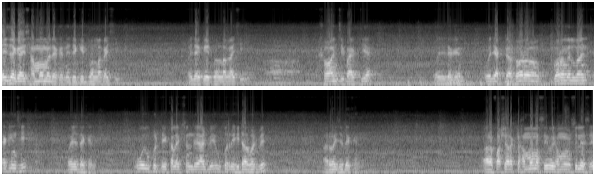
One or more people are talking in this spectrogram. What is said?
এই যে গাই হাম্মামে দেখেন, এই যে গেট বল লাগাইছি। ওই যে গেট বল লাগাইছি ছ ইঞ্চি পাইপ দিয়ে। ওই যে দেখেন, ওই যে একটা গরমের লাইন এক ইঞ্চি। ওই যে দেখেন, ওই উপর থেকে কালেকশন দিয়ে আসবে, উপরে হিটার বসবে। আর ওই যে দেখেন, আর পাশে আর একটা হাম্মাম আছে, ওই হাম্মামে চলে এসে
